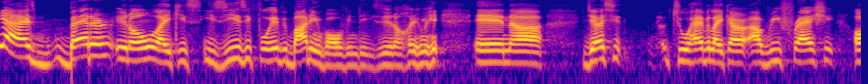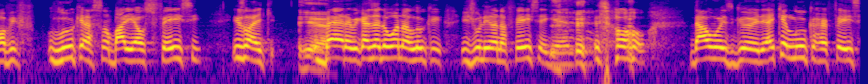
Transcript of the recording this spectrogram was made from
Yeah, it's better, you know, like it's, it's easy for everybody involved in this, you know what I mean? And uh, just to have like a, a refresh of if look at somebody else's face is like Yeah. better because I don't want to look at Julianna's face again. so that was good. I can look at her face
